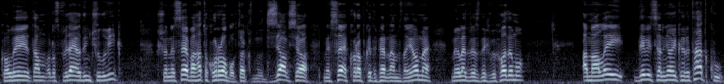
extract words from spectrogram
коли там розповідає один чоловік, що несе багато коробок. Так ну, взявся, несе коробки тепер нам знайоме, ми ледве з них виходимо. А малий дивиться на нього і каже, татку,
